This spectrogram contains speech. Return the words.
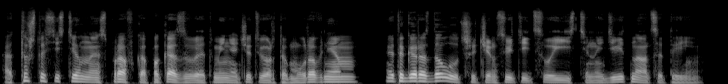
А то, что системная справка показывает меня четвертым уровнем, это гораздо лучше, чем светить свой истинный девятнадцатый.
